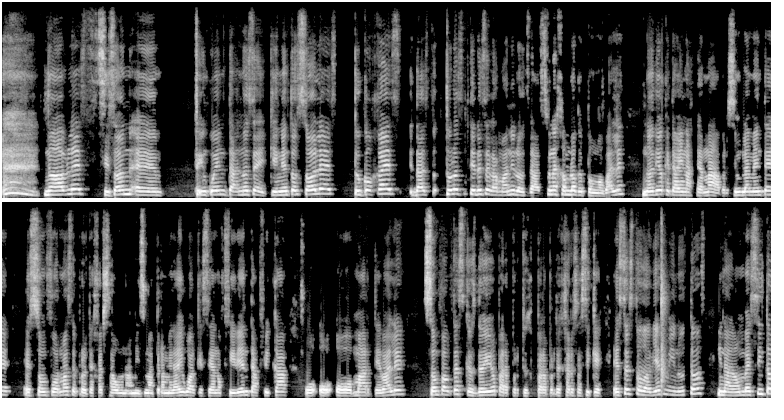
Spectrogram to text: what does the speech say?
no hables, si son 50, eh, no sé, 500 soles, tú coges, tú los tienes en la mano y los das. Es un ejemplo que pongo, ¿vale? No digo que te vayan a hacer nada, pero simplemente son formas de protegerse a una misma. Pero me da igual que sea en Occidente, África o, Marte, ¿vale? Son pautas que os doy yo para, para protegeros. Así que esto es todo 10 minutos. Y nada, un besito,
